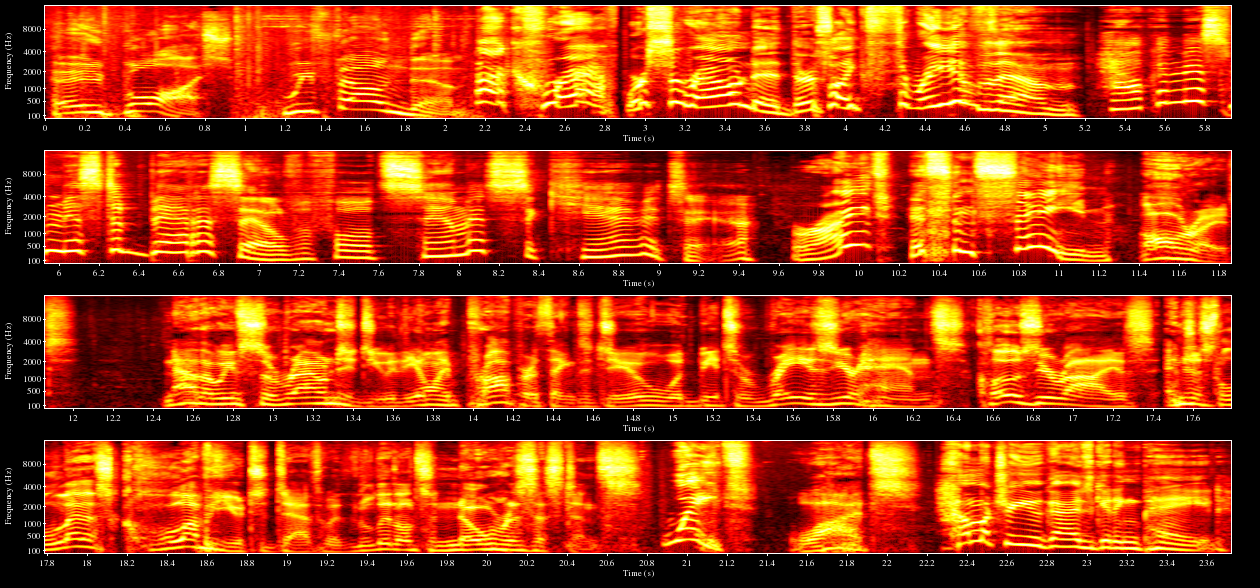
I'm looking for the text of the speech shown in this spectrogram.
Hey, boss, we found them. Ah, crap! We're surrounded. There's like three of them. How can this Mr. Betterself afford so much security? Right? It's insane. All right. Now that we've surrounded you, the only proper thing to do would be to raise your hands, close your eyes, and just let us club you to death with little to no resistance. Wait! What? How much are you guys getting paid?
